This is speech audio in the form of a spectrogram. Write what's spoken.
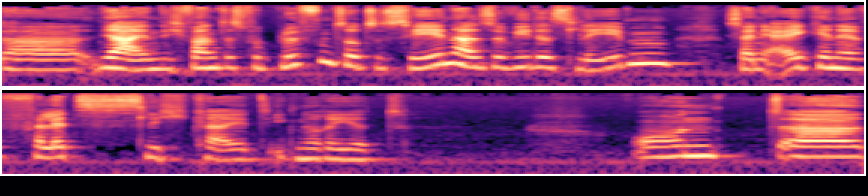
äh, ja, und ich fand es verblüffend so zu sehen, also wie das Leben seine eigene Verletzlichkeit ignoriert und, äh,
